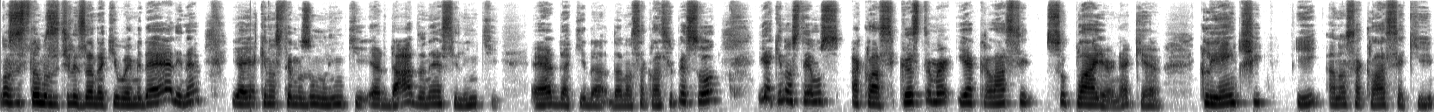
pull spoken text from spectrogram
nós estamos utilizando aqui o MDL, né? E aí aqui nós temos um link herdado, né? Esse link herda aqui da, da nossa classe de pessoa. E aqui nós temos a classe Customer e a classe Supplier, né? Que é cliente e a nossa classe aqui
